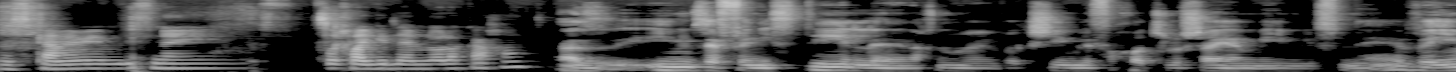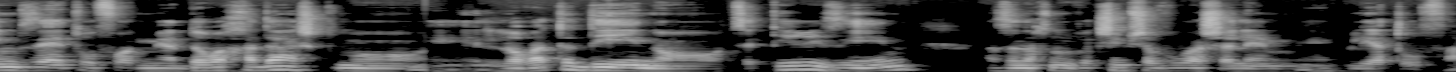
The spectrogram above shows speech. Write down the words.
אז כמה ימים לפני צריך להגיד להם לא לקחת? אז אם זה פניסטיל אנחנו מבקשים לפחות שלושה ימים לפני, ואם זה תרופות מהדור החדש כמו לורטדין או צטיריזין, אז אנחנו מבקשים שבוע שלם אה, בלי התרופה.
